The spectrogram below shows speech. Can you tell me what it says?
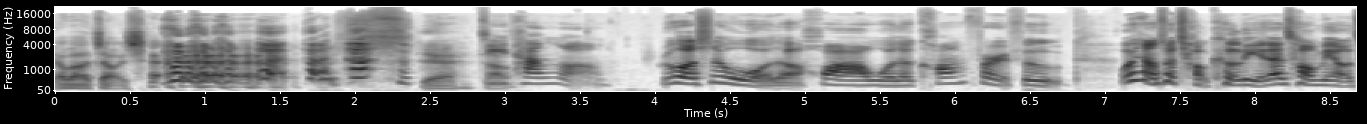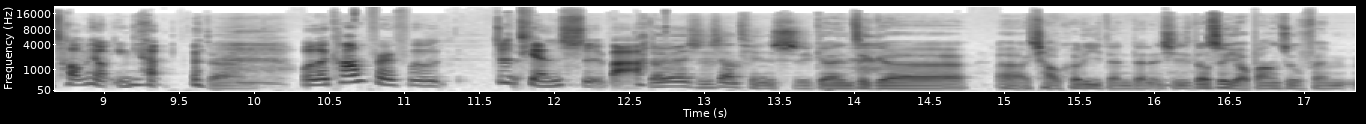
要不要叫一下？Yeah，鸡好汤哦。如果是我的话，我的 comfort food，我想说巧克力，但超没有超没有营养。对啊，我的 comfort food 就甜食吧。对，因为其实像甜食跟这个呃巧克力等等的，其实都是有帮助分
